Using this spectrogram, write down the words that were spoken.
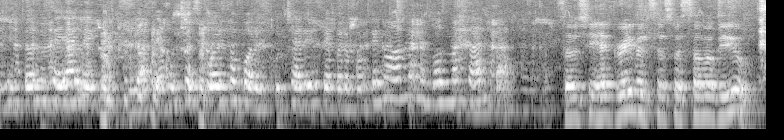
Entonces ella le, le hacía mucho esfuerzo por escuchar y decía, pero ¿por qué no hablan en voz más alta? So she had grievances with some of you.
